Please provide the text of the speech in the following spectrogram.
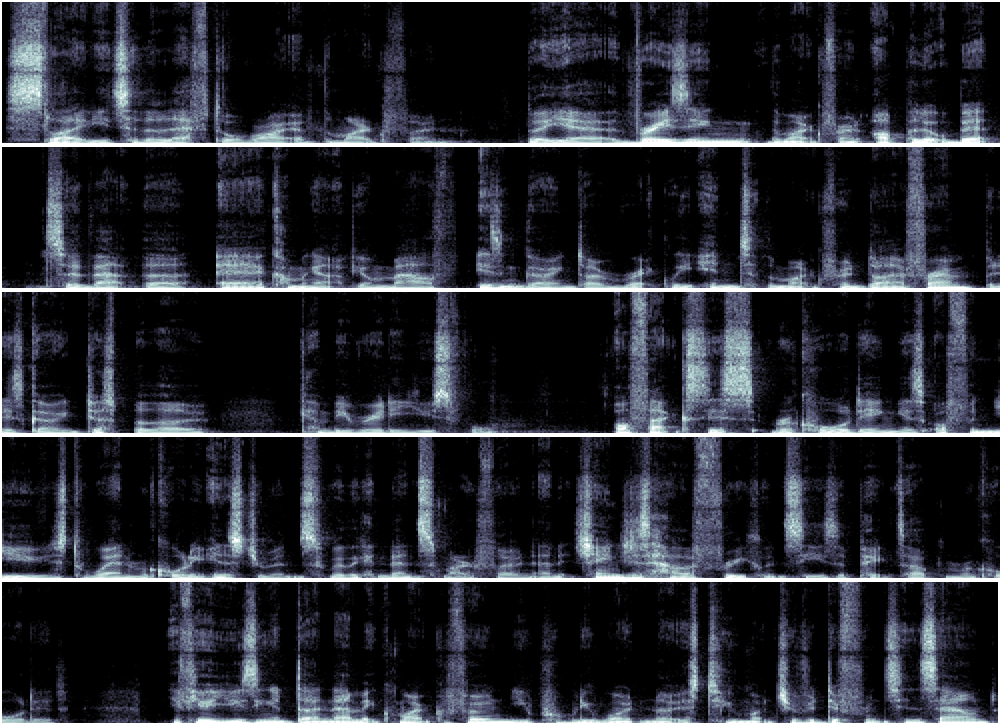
slightly to the left or right of the microphone. But yeah, raising the microphone up a little bit so that the air coming out of your mouth isn't going directly into the microphone diaphragm but is going just below can be really useful. Off axis recording is often used when recording instruments with a condenser microphone and it changes how the frequencies are picked up and recorded. If you're using a dynamic microphone, you probably won't notice too much of a difference in sound,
